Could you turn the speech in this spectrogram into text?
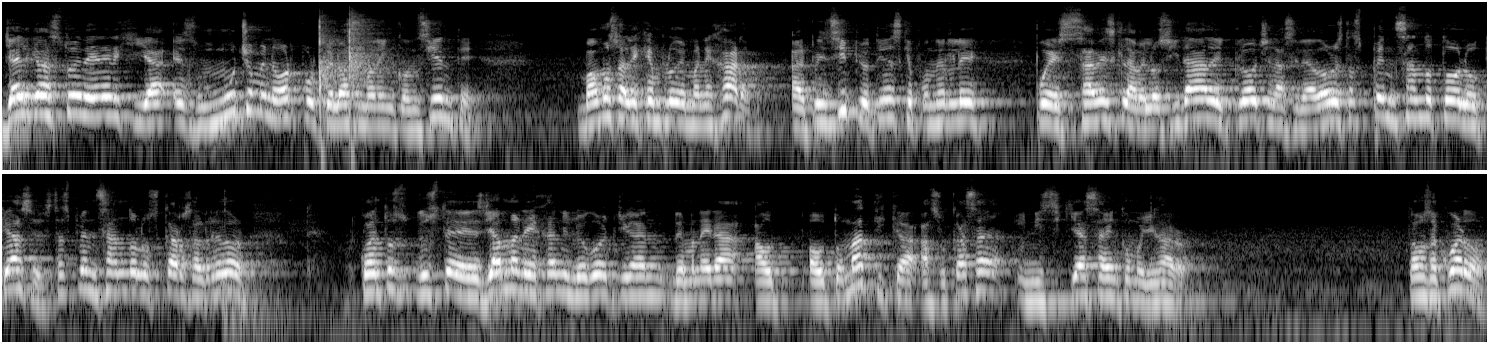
Ya el gasto de energía es mucho menor porque lo hace de manera inconsciente. Vamos al ejemplo de manejar. Al principio tienes que ponerle, pues sabes que la velocidad, el clutch, el acelerador, estás pensando todo lo que haces, estás pensando los carros alrededor. ¿Cuántos de ustedes ya manejan y luego llegan de manera automática a su casa y ni siquiera saben cómo llegaron? ¿Estamos de acuerdo?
